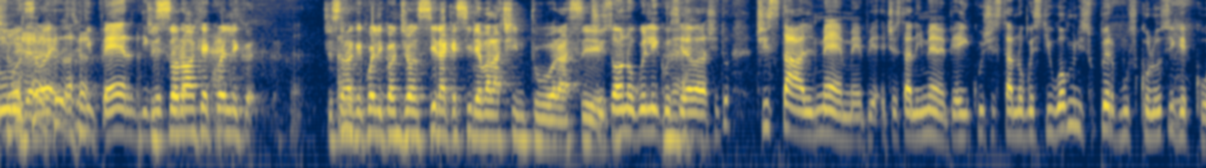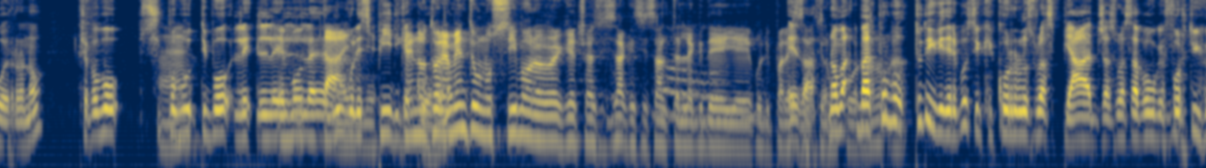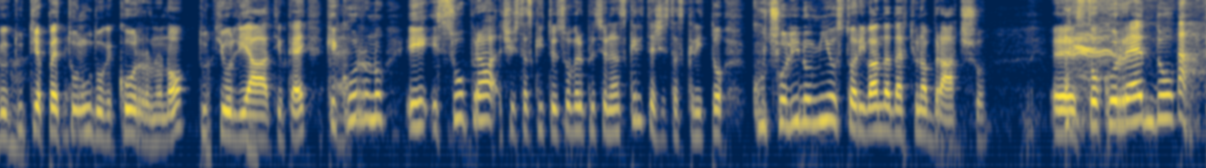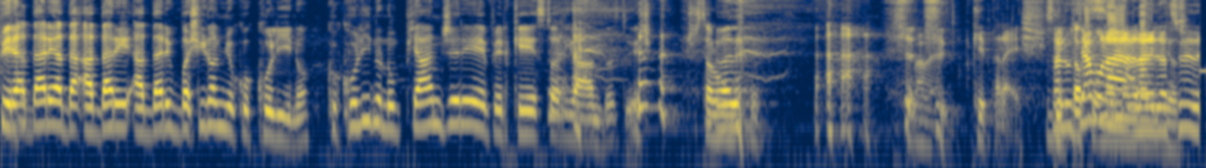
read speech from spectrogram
tu, cioè, tu ti perdi. Ci sono anche quelli. co- Ci sono anche quelli con John Cena che si leva la cintura, sì. Ci sono quelli in cui si leva la cintura. Ci sta il meme, ci stanno i meme in cui ci stanno questi uomini super muscolosi che corrono. Cioè, proprio, su- Eh. proprio tipo le, le, Le le- montagne. lungo le spidi Che che è corrono. notoriamente un ossimoro perché cioè, si sa che si salta il leg day e quelli palestrati Esatto, no, ma, ma proprio Ah. tu devi vedere posti che corrono sulla spiaggia, sulla sta proprio che forti, che tutti a petto nudo che corrono, no? Tutti oliati, ok? Eh. Che corrono e, e sopra ci sta scritto in sovraimpressione la scritta e ci sta scritto Cucciolino mio, sto arrivando a darti un abbraccio. Eh, sto correndo per andare a, da- a dare, a dare un bacino al mio coccolino. Coccolino, non piangere perché sto arrivando. Ci, ci un- Vabbè. Che trash. Salutiamo la, la meraviglioso.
